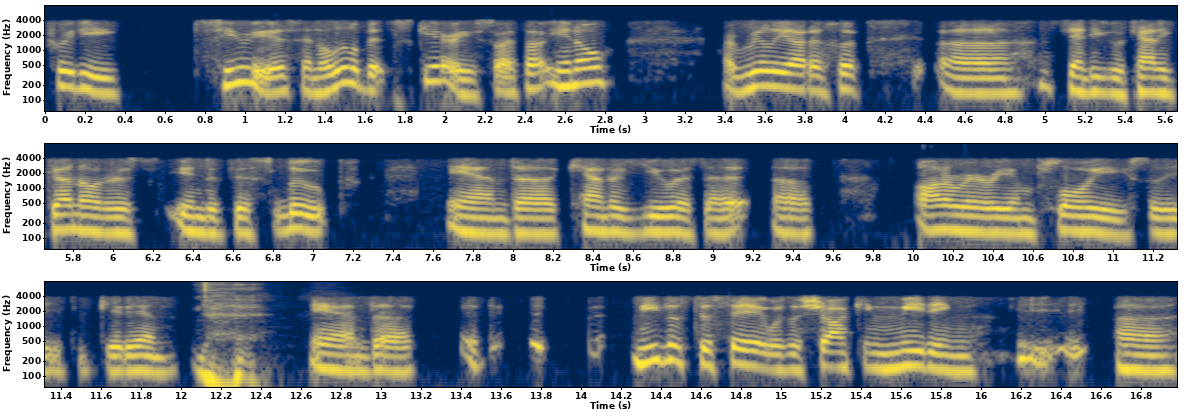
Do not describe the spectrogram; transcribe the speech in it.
pretty serious and a little bit scary. So I thought, you know, I really ought to hook uh, San Diego County gun owners into this loop and uh, counter you as a, a, honorary employee so that you could get in. and uh, it, it, needless to say, it was a shocking meeting, uh,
